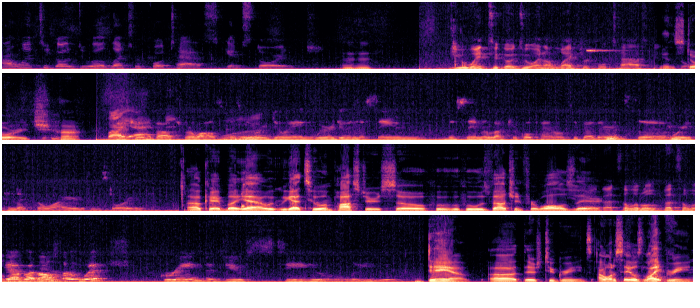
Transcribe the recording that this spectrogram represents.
I went to go do electrical task in storage. Mm-hmm. You went to go do an electrical task In storage. Huh. By I can vouch admin. for Walls because we were doing we were doing the same the same electrical panel together. It's the where you connect the wires and storage. Okay, but yeah, we, we got two imposters. So who who, who was vouching for walls Yeah, there? That's a little. That's a little. Yeah, but weird. also which green did you see leave? Damn. Uh, there's two greens. I want to say it was light green.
